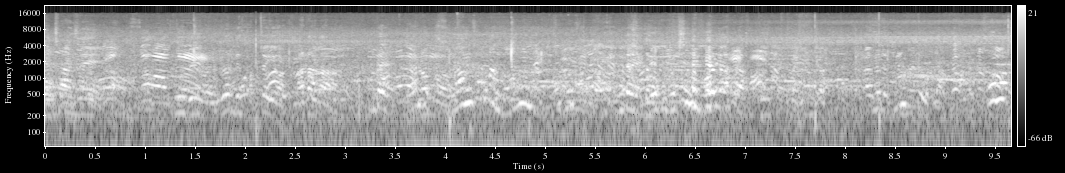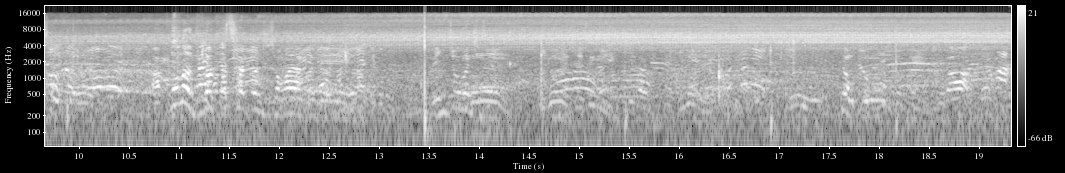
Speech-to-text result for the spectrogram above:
괜찮은데 근데 이런데 갑자기 막 가다가 근데 이런 거 남성만 너무 근데 너무 욕심을 버리다 아 근데 그리고 코너 아 코너 누가 같이 할 건지 정해야 하는데 왼쪽은 저는 이거는 제 생각이 형 보는 제가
